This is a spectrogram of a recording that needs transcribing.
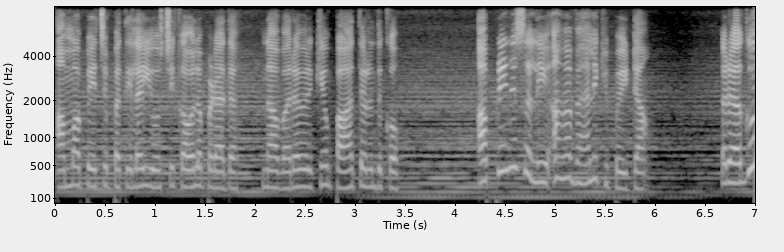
அம்மா பேச்ச பத்திலாம் யோசிச்சு கவலைப்படாத. நான் வர வரைக்கும் பார்த்து இருந்துக்கோ. அப்படின்னு சொல்லி அவன் வேலைக்கு போயிட்டான். ரகு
